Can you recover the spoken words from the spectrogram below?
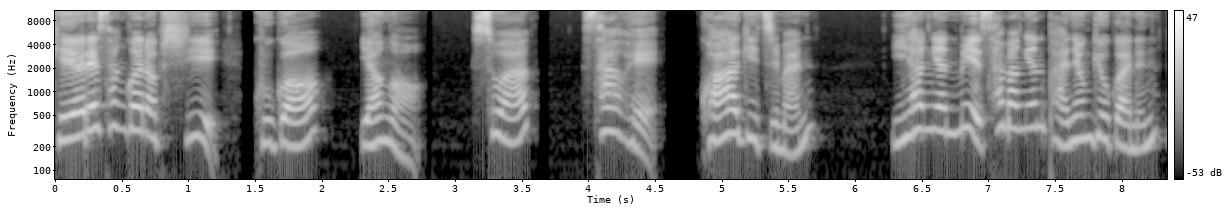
계열에 상관없이 국어, 영어, 수학, 사회, 과학이지만 2학년 및 3학년 반영 교과는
